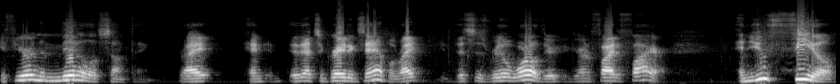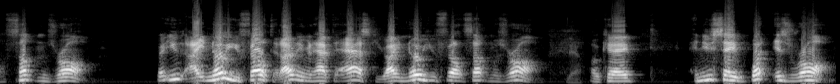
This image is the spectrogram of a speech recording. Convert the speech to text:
if you're in the middle of something right and that's a great example right this is real world you're, you're going to fight a fire and you feel something's wrong, but you I know you felt it. I don't even have to ask you. I know you felt something was wrong. Yeah. Okay? And you say, What is wrong?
